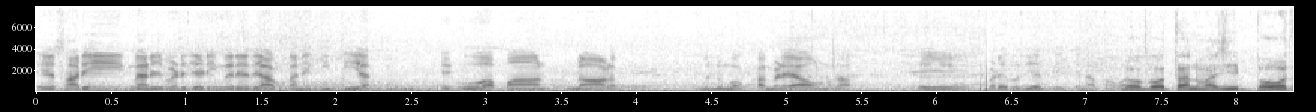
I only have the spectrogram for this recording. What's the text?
ਇਹ ਸਾਰੀ ਮੈਨੇਜਮੈਂਟ ਜਿਹੜੀ ਮੇਰੇ ਅਧਿਆਪਕਾਂ ਨੇ ਕੀਤੀ ਆ, ਤੇ ਉਹ ਆਪਾਂ ਨਾਲ ਮੈਨੂੰ ਮੌਕਾ ਮਿਲਿਆ ਆਉਣ ਦਾ। ਤੇ ਬੜੇ ਵਧੀਆ ਤਰੀਕੇ ਨਾਲ ਆਪਾਂ ਬਹੁਤ ਬਹੁਤ ਧੰਨਵਾਦ ਜੀ। ਬਹੁਤ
